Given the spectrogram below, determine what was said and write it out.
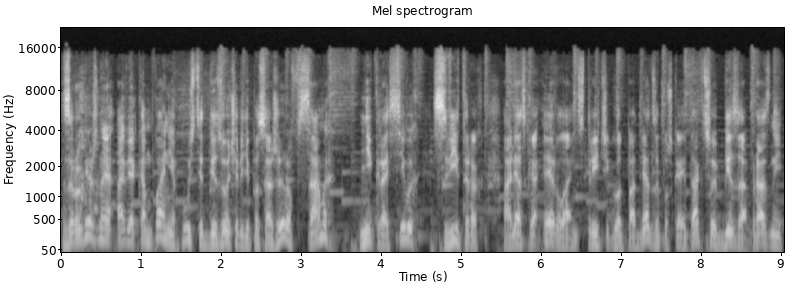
Зарубежная авиакомпания пустит без очереди пассажиров в самых некрасивых свитерах. Аляска Airlines третий год подряд запускает акцию «Безобразный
